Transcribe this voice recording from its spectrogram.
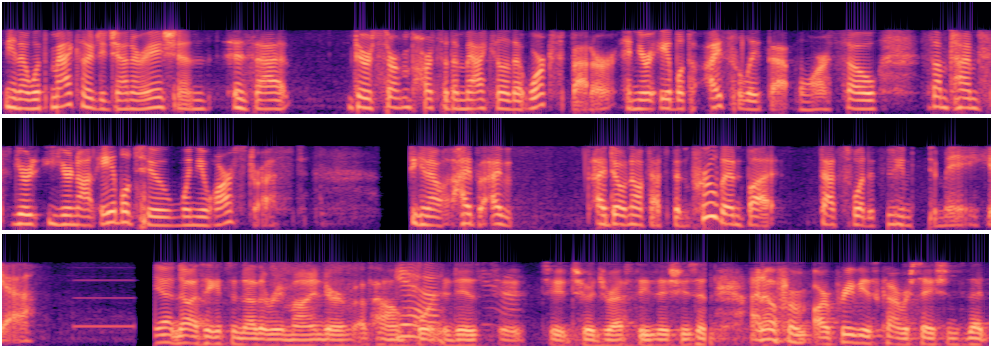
you know with macular degeneration is that there's certain parts of the macula that works better and you're able to isolate that more so sometimes you're you're not able to when you are stressed you know i i, I don't know if that's been proven but that's what it seems to me yeah yeah, no, I think it's another reminder of, of how yeah. important it is to, to, to address these issues. And I know from our previous conversations that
